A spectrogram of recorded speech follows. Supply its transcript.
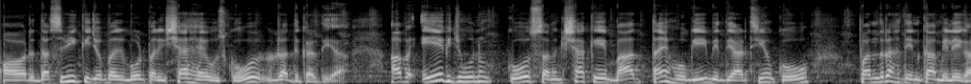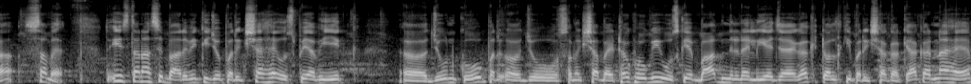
और दसवीं की जो बोर्ड परीक्षा है, उसको रद्द कर दिया। अब एक जून को समीक्षा के बाद तय होगी विद्यार्थियों को पंद्रह दिन का मिलेगा समय। तो इस तरह से बारहवीं की जो परीक्षा है उस पर अभी एक जून को पर, जो समीक्षा बैठक होगी उसके बाद निर्णय लिया जाएगा कि ट्वेल्थ की परीक्षा का क्या करना है।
